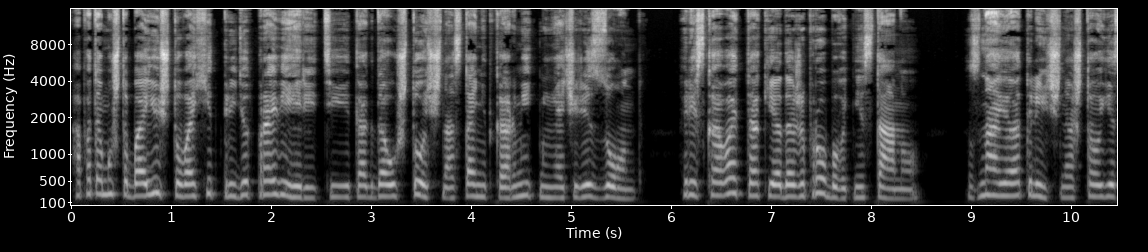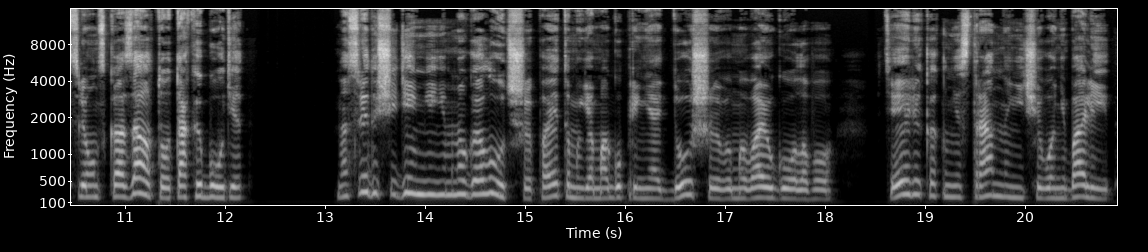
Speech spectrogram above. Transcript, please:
а потому что боюсь, что Вахид придет проверить, и тогда уж точно станет кормить меня через зонд. Рисковать так я даже пробовать не стану. Знаю отлично, что если он сказал, то так и будет. На следующий день мне немного лучше, поэтому я могу принять душ и вымываю голову теле, как ни странно, ничего не болит.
